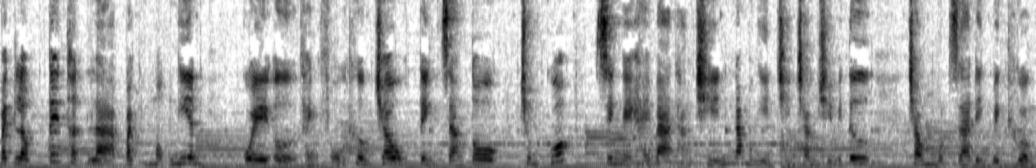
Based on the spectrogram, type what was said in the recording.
Bạch Lộc tên thật là Bạch Mộng Nghiên, quê ở thành phố Thường Châu, tỉnh Giang Tô, Trung Quốc, sinh ngày 23 tháng 9 năm 1994 trong một gia đình bình thường.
